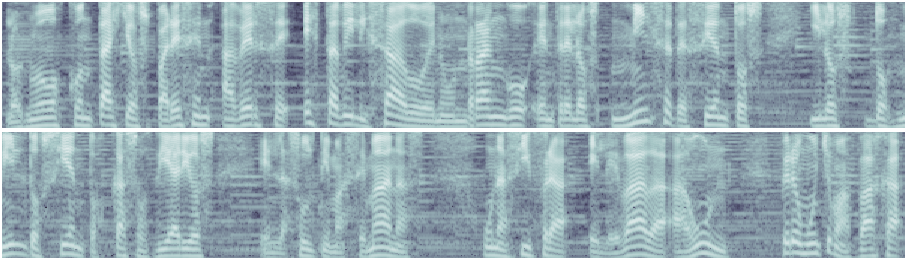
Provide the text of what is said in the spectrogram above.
los nuevos contagios parecen haberse estabilizado en un rango entre los 1.700 y los 2.200 casos diarios en las últimas semanas, una cifra elevada aún, pero mucho más baja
